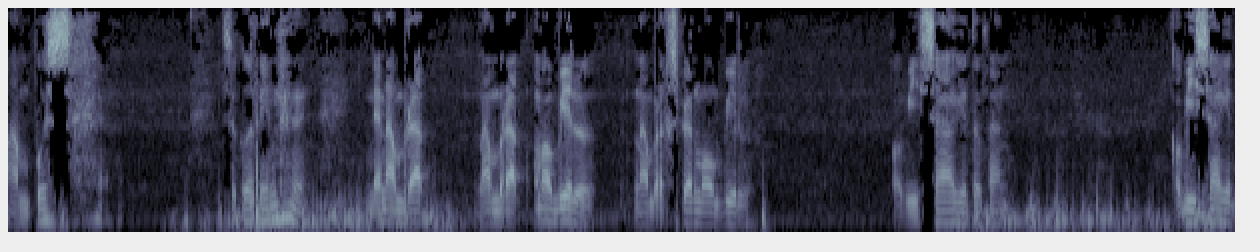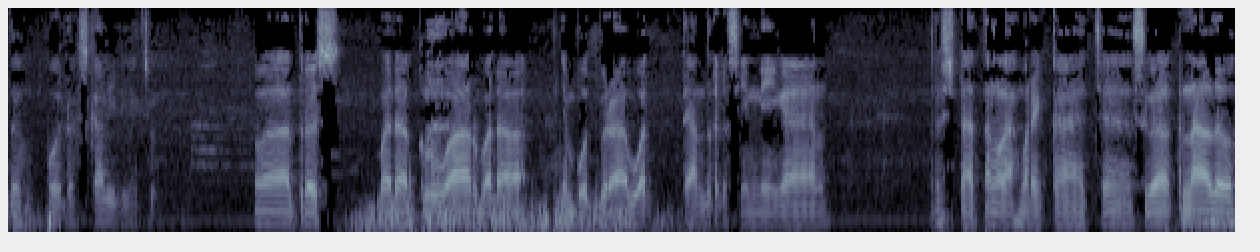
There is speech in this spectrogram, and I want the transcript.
Mampus. Syukurin. Dia nabrak nabrak mobil nabrak spion mobil. Kok bisa gitu kan? Kok bisa gitu? Bodoh sekali dia cu wah terus pada keluar pada jemput Bra buat diantar ke sini kan. Terus datanglah mereka aja gue kenal tuh.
